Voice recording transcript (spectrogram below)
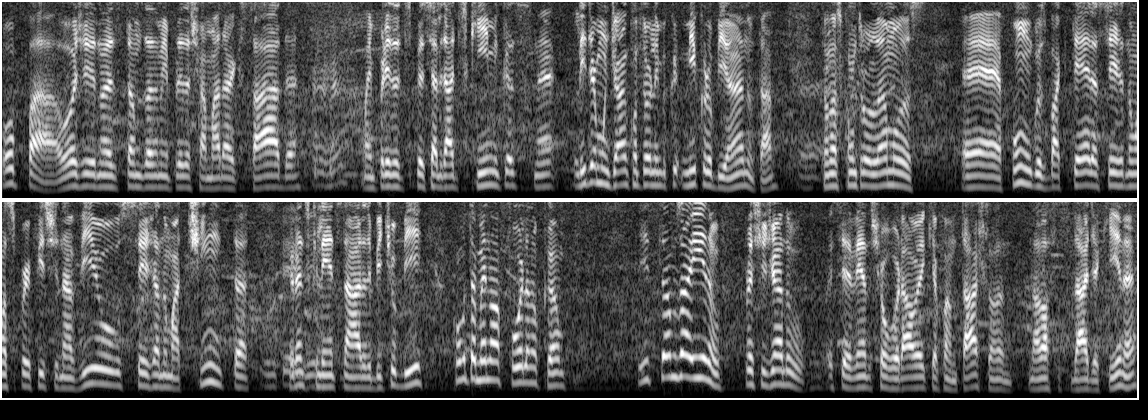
Opa, hoje nós estamos numa empresa chamada Arxada, uhum. uma empresa de especialidades químicas, né? Líder mundial em controle microbiano, tá? Uhum. Então nós controlamos é, fungos, bactérias, seja numa superfície de navio, seja numa tinta, Entendi. grandes clientes na área de B2B, como também numa folha no campo. E estamos aí no, prestigiando esse evento show rural aí que é fantástico na, na nossa cidade aqui, né?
